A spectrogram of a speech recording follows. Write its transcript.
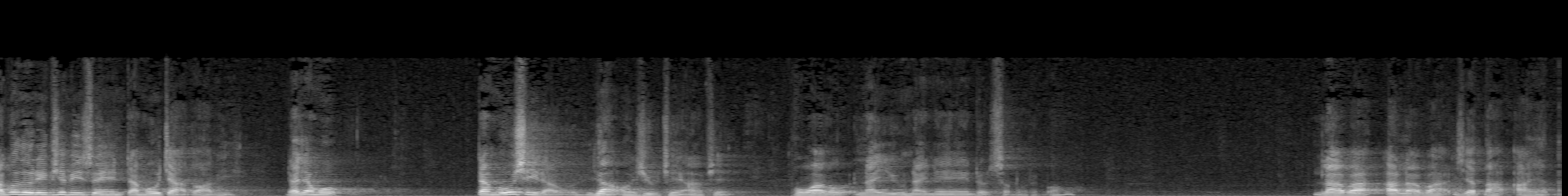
အကုသိုလ်တွေဖြစ်ပြီဆိုရင်တန်ဖိုးကျသွားပြီဒါကြောင့်မို့တန်ဖိုးရှိတာကိုရအောင်ယူခြင်းအဖြစ်ဘဝကိုအနိုင်ယူနိုင်တယ်လို့ဆိုလို့ရပေါ့လာဘအလာဘယတအာယတ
